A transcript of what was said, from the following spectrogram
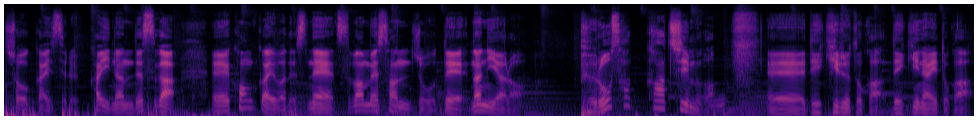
紹介する回なんですが、えー今回はですね、燕三条で何やら、プロサッカーチームが、えーできるとかできないとか、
